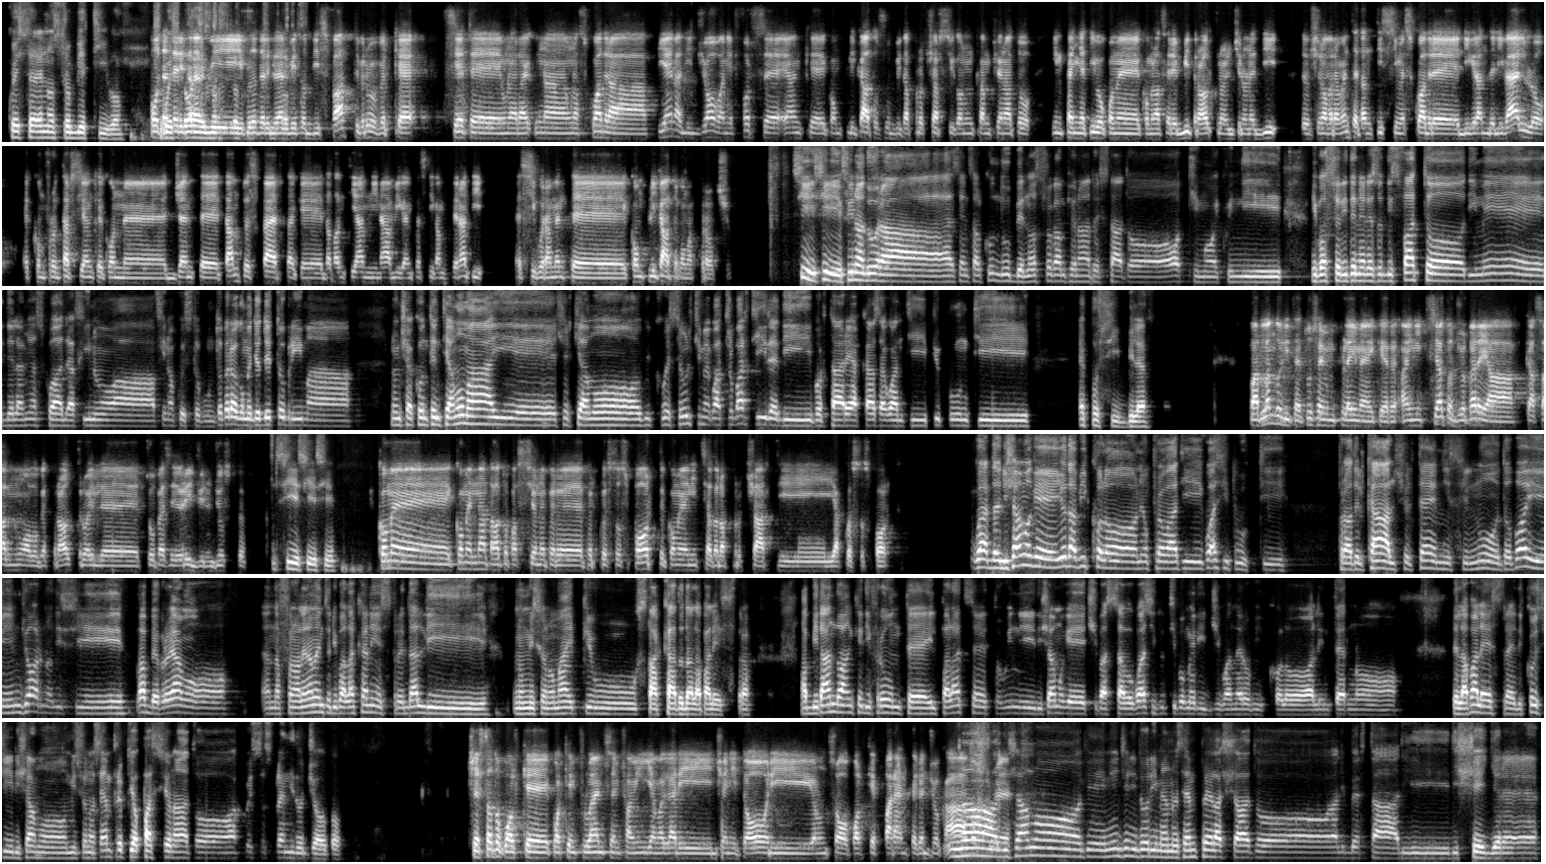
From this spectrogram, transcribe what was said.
questo era il nostro obiettivo. Potete ritenervi, potete ritenervi soddisfatti proprio perché siete una, una, una, squadra piena di giovani e forse è anche complicato subito approcciarsi con un campionato impegnativo come, come la Serie B, tra l'altro nel girone D dove ci sono veramente tantissime squadre di grande livello e confrontarsi anche con eh, gente tanto esperta che da tanti anni naviga in questi campionati è sicuramente complicato come approccio. Sì, sì, fino ad ora senza alcun dubbio il nostro campionato è stato ottimo e quindi mi posso ritenere soddisfatto di me e della mia squadra fino a, fino a questo punto. Però come ti ho detto prima non ci accontentiamo mai e cerchiamo queste ultime quattro partite di portare a casa quanti più punti è possibile. Parlando di te, tu sei un playmaker, hai iniziato a giocare a Casalnuovo, che tra l'altro è il tuo paese di origine, giusto? Sì, sì, sì. Come è nata la tua passione per, per questo sport? Come hai iniziato ad approcciarti a questo sport? Guarda, diciamo che io da piccolo ne ho provati quasi tutti. Ho provato il calcio, il tennis, il nuoto. Poi un giorno dissi, vabbè, proviamo andare a fare un allenamento di pallacanestro e da lì non mi sono mai più staccato dalla palestra. Abitando anche di fronte il palazzetto, quindi diciamo che ci passavo quasi tutti i pomeriggi quando ero piccolo all'interno della palestra ed così diciamo mi sono sempre più appassionato a questo splendido gioco. C'è stato qualche, qualche, influenza in famiglia, magari genitori, non so, qualche parente che giocava? No, oppure... diciamo che i miei genitori mi hanno sempre lasciato la libertà di, di scegliere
